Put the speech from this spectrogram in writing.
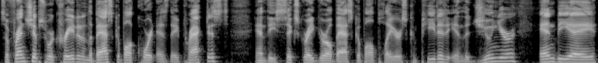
So friendships were created on the basketball court as they practiced, and the sixth grade girl basketball players competed in the junior NBA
